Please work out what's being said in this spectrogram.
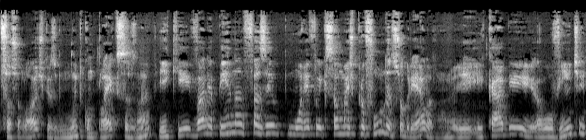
sociológicas muito complexas, né? E que vale a pena fazer uma reflexão mais profunda sobre elas. Né? E, e, cabe ao ouvinte,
